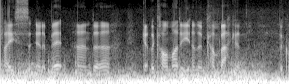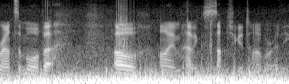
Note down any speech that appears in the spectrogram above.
place in a bit and uh, get the car muddy and then come back and look around some more. But oh, I'm having such a good time already.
